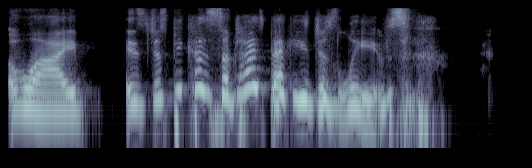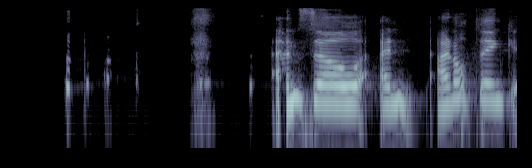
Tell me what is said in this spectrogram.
why is just because sometimes Becky just leaves. and so, and I don't think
